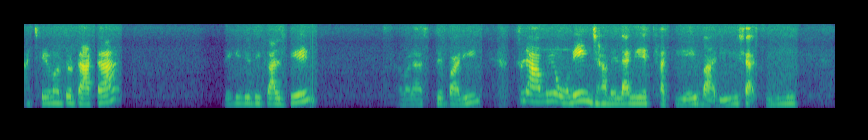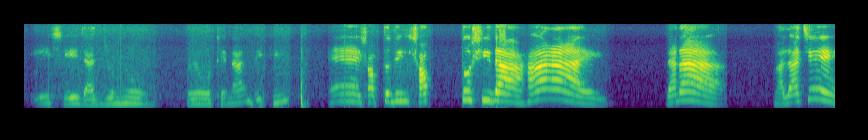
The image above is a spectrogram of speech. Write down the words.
আজকের মতো টাটা। দেখি যদি কালকে আবার আসতে পারি। আসলে আমি অনেক ঝামেলা নিয়ে থাকি এই বাড়ি শাশুড়ি এই সে যার জন্য হয়ে ওঠে না দেখি। হ্যাঁ সপ্তদিন সপ্তশিদা হাই! দাদা ভালো আছেন?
